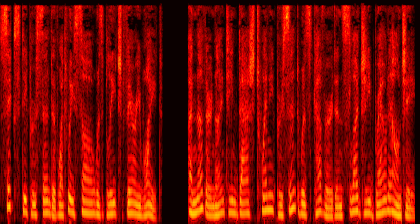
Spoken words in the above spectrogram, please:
60% of what we saw was bleached very white. Another 19-20% was covered in sludgy brown algae.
